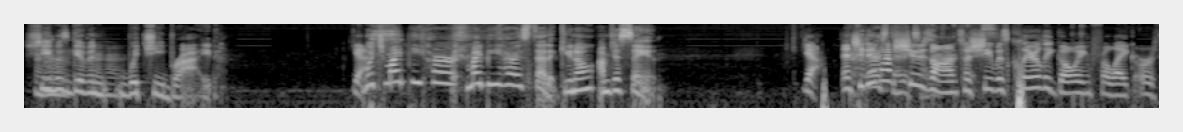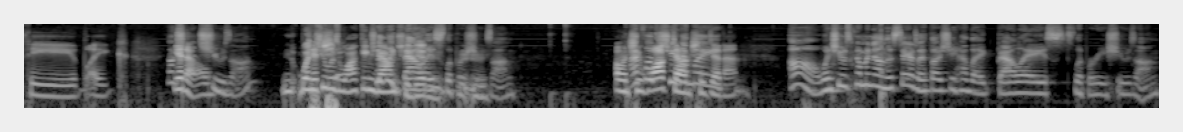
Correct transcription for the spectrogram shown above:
She Mm-hmm. was given witchy bride, Yes. which might be her might be her aesthetic. You know, I'm just saying. Yeah, and she Her didn't have shoes all on, so she was clearly going for like earthy, like No, you she know. had shoes on. When Did she was walking She had down, like she ballet didn't. slipper Mm-mm. shoes on. Oh, when she walked she down, had, she like- didn't. Oh, when she was coming down the stairs, I thought she had like ballet slippery shoes on.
